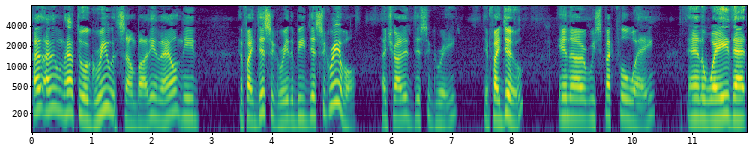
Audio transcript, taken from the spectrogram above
I, I don't have to agree with somebody, and I don't need, if I disagree, to be disagreeable. I try to disagree, if I do, in a respectful way, and a way that,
